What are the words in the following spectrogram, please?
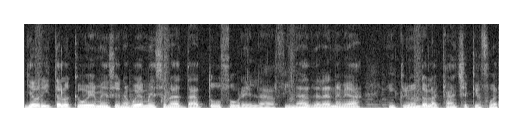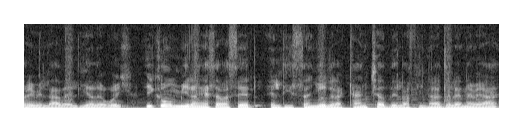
Y ahorita lo que voy a mencionar, voy a mencionar datos sobre la final de la NBA, incluyendo la cancha que fue revelada el día de hoy. Y como miran, ese va a ser el diseño de la cancha de la final de la NBA,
